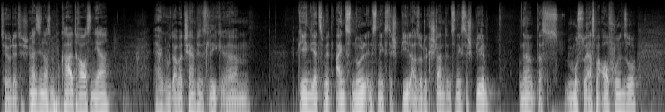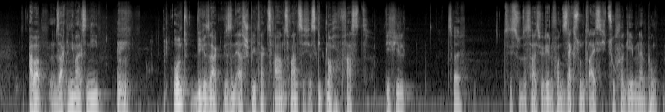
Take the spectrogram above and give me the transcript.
theoretisch. Ja. sie sind aus dem Pokal draußen, ja. ja, gut, aber Champions League ähm, gehen jetzt mit 1-0 ins nächste Spiel, also Rückstand ins nächste Spiel. Ne, das musst du erstmal aufholen so. Aber sag niemals nie. Und wie gesagt, wir sind erst Spieltag 22. Es gibt noch fast, wie viel? Zwölf. Siehst du, das heißt, wir reden von 36 zu vergebenen Punkten.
